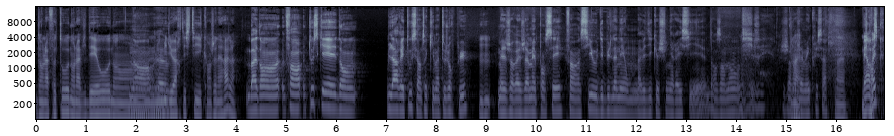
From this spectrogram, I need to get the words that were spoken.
dans la photo, dans la vidéo, dans Non, le milieu artistique en général? Bah dans, enfin, tout ce qui est dans l'art et tout, c'est un truc qui m'a toujours plu. Mhm. Mais j'aurais jamais pensé. Enfin, si au début de l'année, on m'avait dit que je finirais ici dans un an, j'aurais Ouais. jamais cru ça. Ouais. Mais en fait, que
